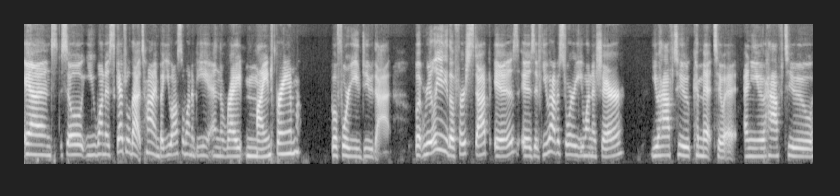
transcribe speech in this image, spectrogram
and so you want to schedule that time, but you also want to be in the right mind frame before you do that. But really the first step is is if you have a story you want to share, you have to commit to it and you have to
